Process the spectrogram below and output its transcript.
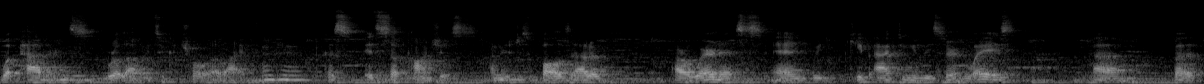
what patterns we're allowing to control our life, Mm-hmm. because it's subconscious. I mean, it just falls out of our awareness, and we keep acting in these certain ways. Um, but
